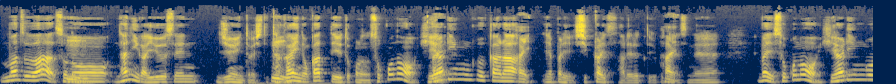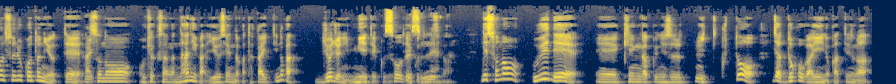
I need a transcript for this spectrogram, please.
まずは、その、何が優先順位として高いのかっていうところの、そこのヒアリングからはい、やっぱりしっかりされるっていうことですね。やっぱりそこのヒアリングをすることによって、はい。そのお客さんが何が優先度が高いっていうのが徐々に見えてくるっていうことですか？そうですね。で、その上で、えー見学にする、うん。行くと、じゃあどこがいいのかっていうのが、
